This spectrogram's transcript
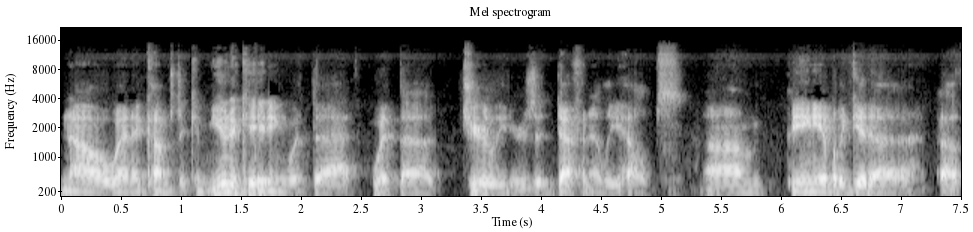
Now, when it comes to communicating with that with the cheerleaders, it definitely helps. Um, being able to get a, a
